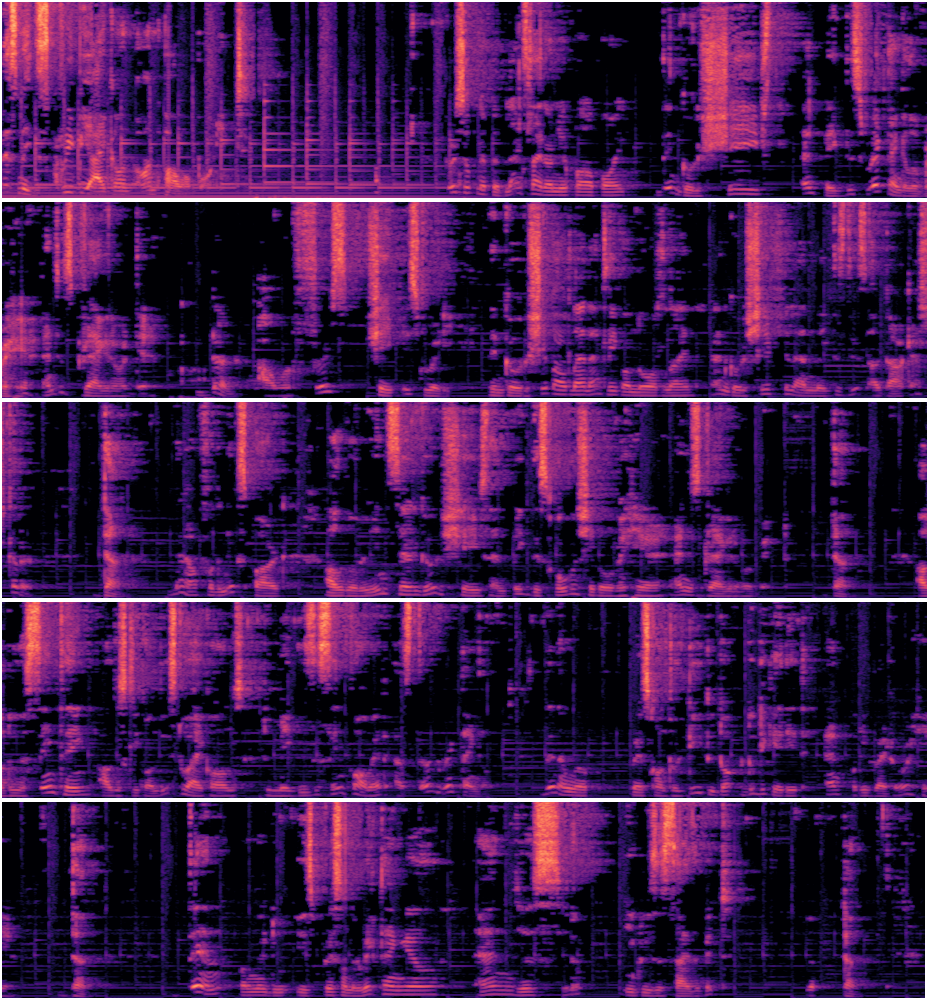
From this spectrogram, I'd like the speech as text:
let's make this creepy icon on PowerPoint. First open up a blank slide on your PowerPoint, then go to shapes and pick this rectangle over here and just drag it over there. Done. Our first shape is ready. Then go to shape outline and click on no outline and go to shape fill and make this, this a dark ash color. Done. Now for the next part, I'll go to insert, go to shapes and pick this oval shape over here and just drag it over a bit. Done. I'll do the same thing, I'll just click on these two icons to make this the same format as the rectangle. Then I'm going to press Ctrl D to duplicate it and put it right over here. Done. Then what I'm going to do is press on the rectangle and just you know increase the size a bit. Yep, done.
